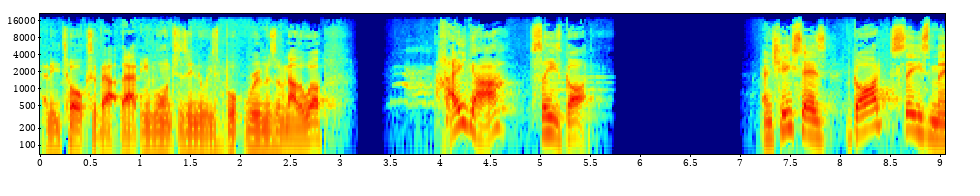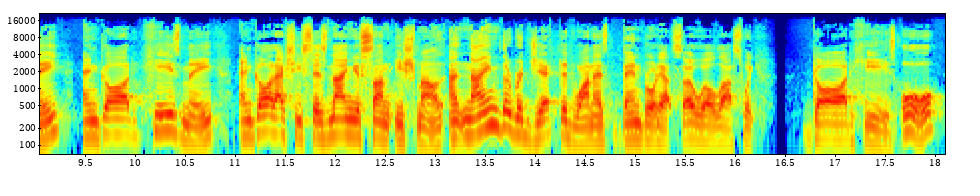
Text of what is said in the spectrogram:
and he talks about that. He launches into his book, Rumours of Another World. Hagar sees God. And she says, God sees me and God hears me. And God actually says, Name your son Ishmael. And name the rejected one, as Ben brought out so well last week. God hears. Or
